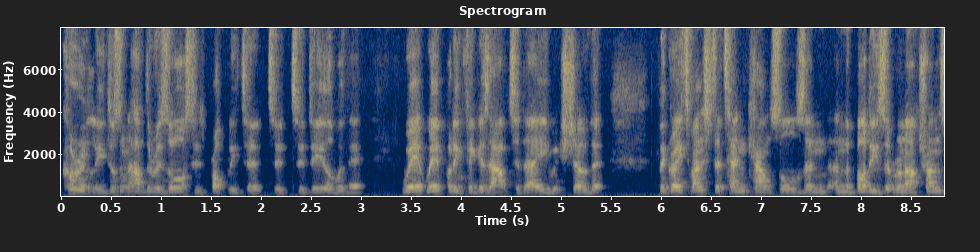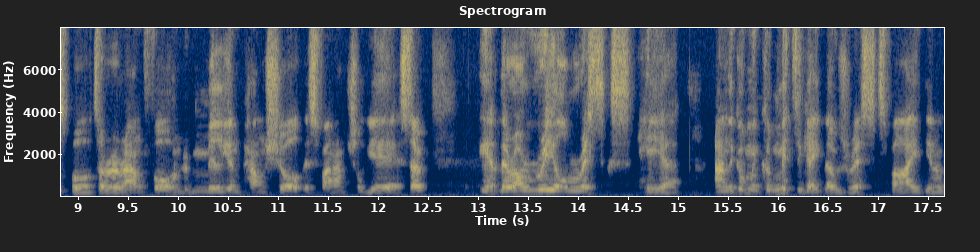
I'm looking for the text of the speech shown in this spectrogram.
currently doesn't have the resources properly to, to, to deal with it. We're, we're putting figures out today which show that the Greater Manchester 10 councils and, and the bodies that run our transport are around 400 million pounds short this financial year. So you know, there are real risks here. and the government could mitigate those risks by you know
